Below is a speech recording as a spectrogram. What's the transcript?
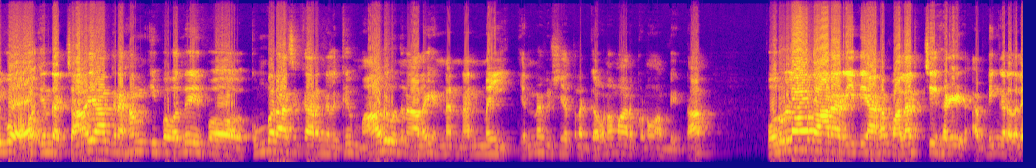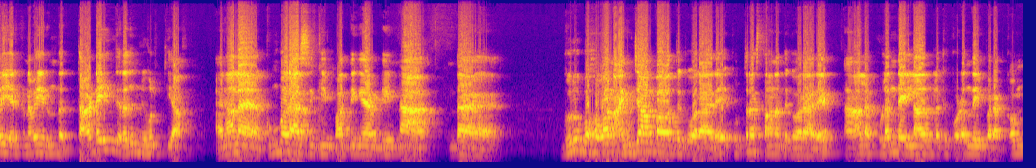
இப்போ இந்த சாயா கிரகம் இப்போ வந்து இப்போ கும்பராசிக்காரங்களுக்கு மாறுவதனால என்ன நன்மை? என்ன விஷயத்துல கவனமா இருக்கணும் அப்படின்னா பொருளாதார ரீதியாக வளர்ச்சிகள் அப்படிங்கிறதுல ஏற்கனவே இருந்த தடைங்கிறது நிவர்த்தியாகும். அதனால கும்பராசிக்கு பாத்தீங்க அப்படின்னா இந்த குரு பகவான் அஞ்சாம் பாவத்துக்கு வராரு புத்திரஸ்தானத்துக்கு வராரு. அதனால குழந்தை இல்லாதவங்களுக்கு குழந்தை பிறக்கும்.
